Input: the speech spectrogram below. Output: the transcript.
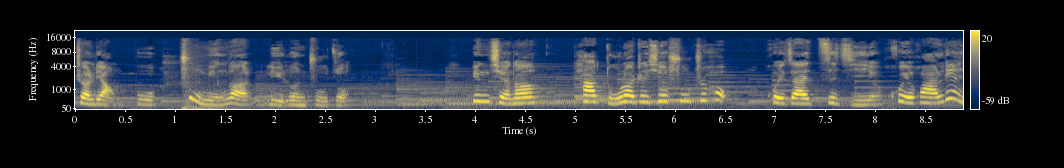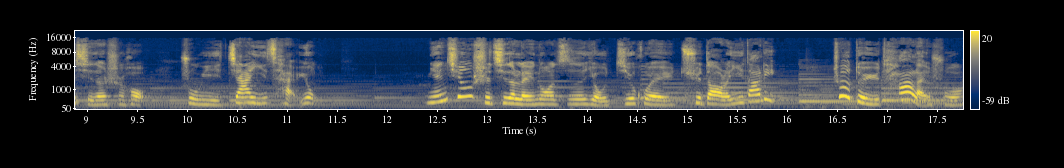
这两部著名的理论著作，并且呢，他读了这些书之后，会在自己绘画练习的时候。注意加以采用。年轻时期的雷诺兹有机会去到了意大利，这对于他来说，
